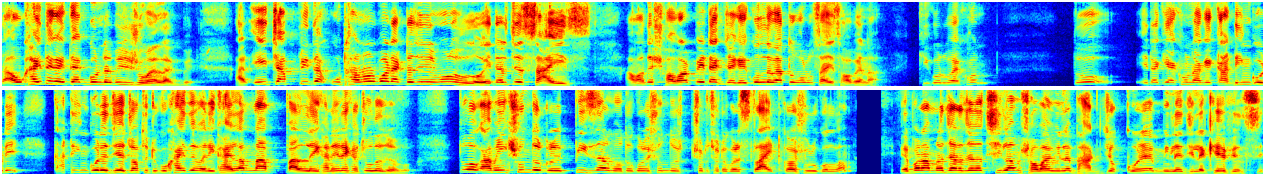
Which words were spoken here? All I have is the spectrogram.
তাও খাইতে খাইতে এক ঘণ্টার বেশি সময় লাগবে। আর এই চাপটিটা উঠানোর পর একটা জিনিস মনে হলো, এটার যে সাইজ আমাদের সবার পেট এক জায়গায় করলেও এত বড় সাইজ হবে না। কি করব এখন? তো এটাকে এখন আগে কাটিং করি। কাটিং করে যে যতটুকু খাইতে পারি খাইলাম, না পারলে এখানে রেখে চলে যাব। তো আমি সুন্দর করে পিৎজার মতো করে সুন্দর ছোট ছোট করে স্লাইড করা শুরু করলাম। এরপর আমরা যারা যারা ছিলাম, সবাই মিলে ভাগযোগ করে মিলে ঝিলে খেয়ে ফেলছি।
